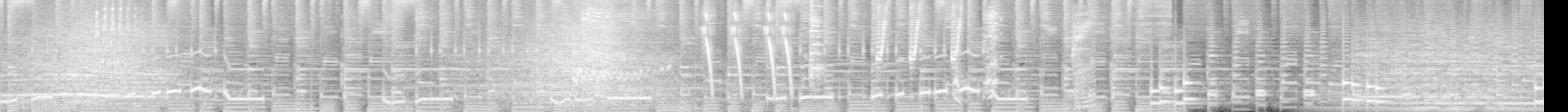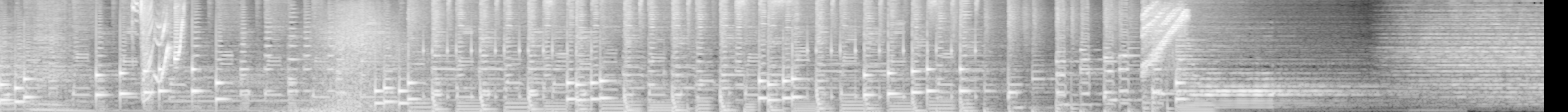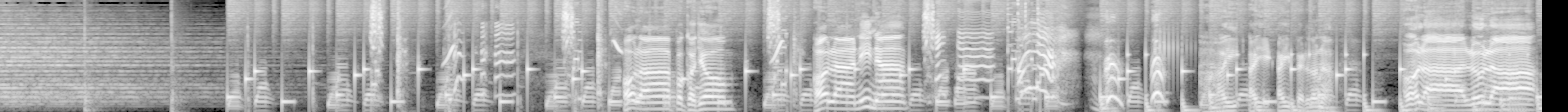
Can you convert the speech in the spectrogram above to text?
Woo! Hola, Pocoyo. Hola, Nina. Ay, ay, ay, perdona. Hola, Lula.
